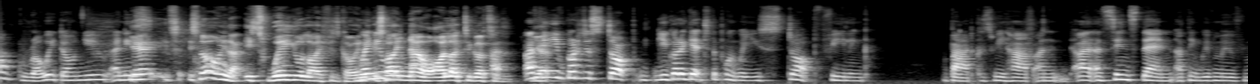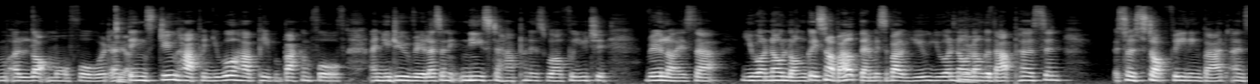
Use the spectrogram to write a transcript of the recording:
outgrow it, don't you? And it's, Yeah, it's it's not only that. It's where your life is going. It's you- like now. I like to go to. the, I yeah. think you've got to just stop, you've got to get to the point where you stop feeling bad because we have and uh, and since then i think we've moved a lot more forward and Yeah. things do happen you will have people back and forth and you do realize and it needs to happen as well for you to realize that you are no longer it's not about them it's about you you are no Yeah. longer that person so stop feeling bad and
